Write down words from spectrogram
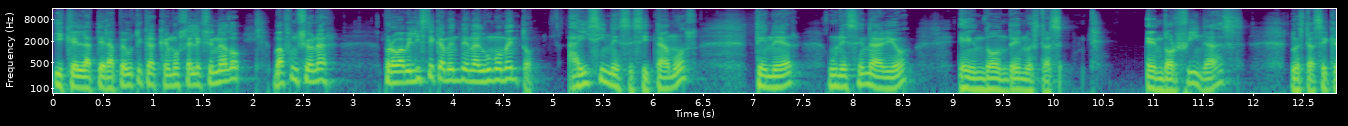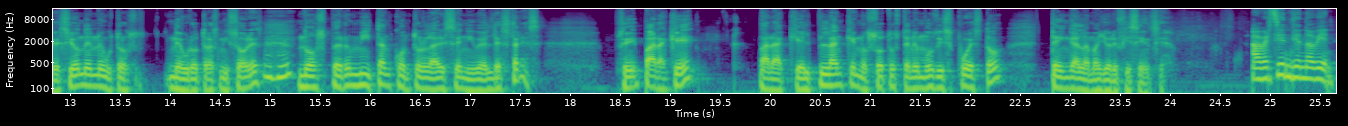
y que la terapéutica que hemos seleccionado va a funcionar probabilísticamente en algún momento. Ahí sí necesitamos tener un escenario en donde nuestras endorfinas, nuestra secreción de neurotransmisores, nos permitan controlar ese nivel de estrés. ¿Sí? ¿Para qué? Para que el plan que nosotros tenemos dispuesto tenga la mayor eficiencia. A ver si entiendo bien.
